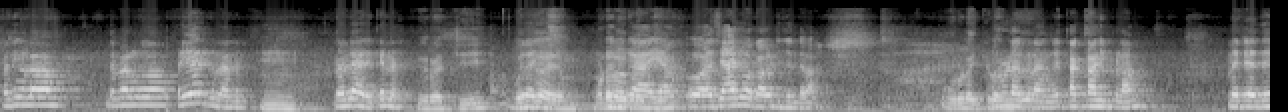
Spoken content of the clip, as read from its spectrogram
பார்த்தீங்களா இந்த பாருங்க அப்படியே இருக்குல்ல நல்லா இருக்கு என்ன இறைச்சி. வெங்காயம் வெங்காயம். ஓ சாருவாக்கா வெட்டி தந்தவா? உருளைக்கிழங்கு. உருளைக்கிழங்கு தக்காளி பழம் மற்றது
